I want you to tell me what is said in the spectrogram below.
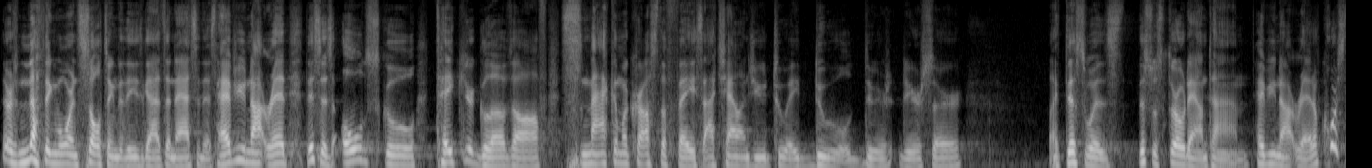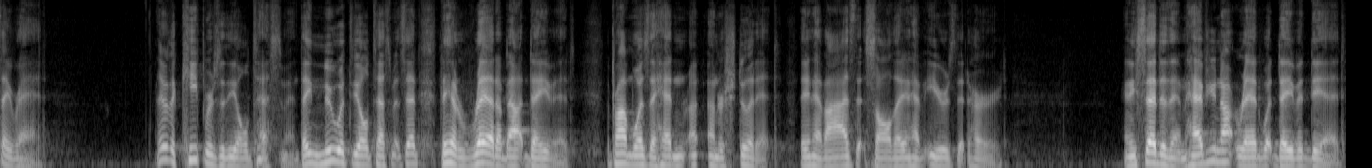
There's nothing more insulting to these guys than asking this. Have you not read? This is old school. Take your gloves off, smack them across the face. I challenge you to a duel, dear, dear sir. Like this was this was throwdown time. Have you not read? Of course they read. They were the keepers of the Old Testament. They knew what the Old Testament said. They had read about David. The problem was they hadn't understood it. They didn't have eyes that saw, they didn't have ears that heard. And he said to them, Have you not read what David did?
